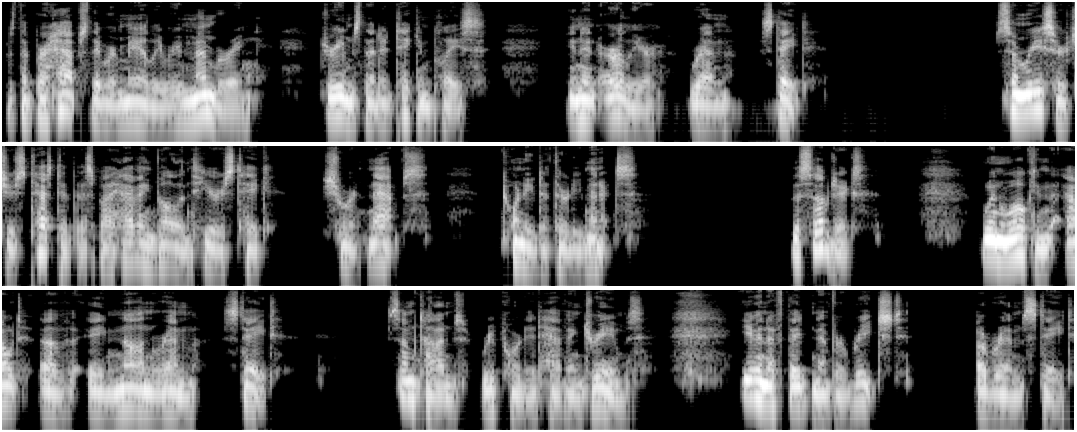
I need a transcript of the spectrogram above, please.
was that perhaps they were merely remembering dreams that had taken place in an earlier REM state. Some researchers tested this by having volunteers take short naps, 20 to 30 minutes. The subjects, when woken out of a non REM state, sometimes reported having dreams, even if they'd never reached a REM state.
